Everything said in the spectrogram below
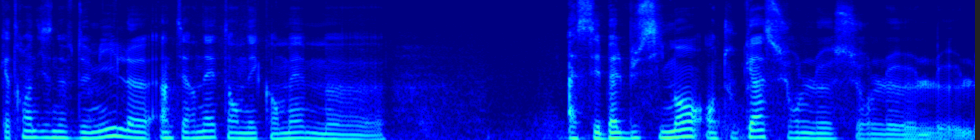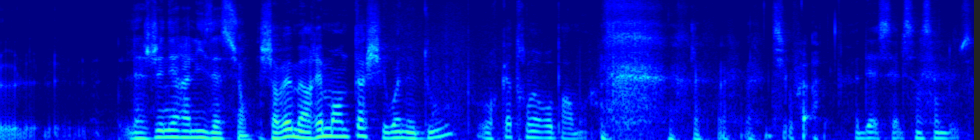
99-2000, euh, Internet en est quand même euh, assez balbutiement, en tout cas sur, le, sur le, le- le- le- la généralisation. J'avais ma Remanta chez Wanadu pour 80 euros par mois. Tu vois. ADSL 512.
